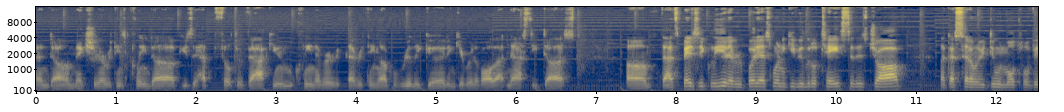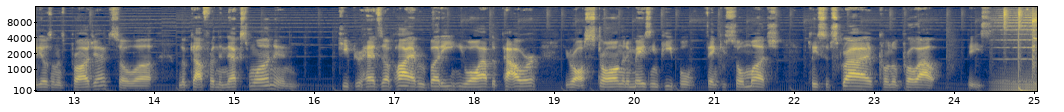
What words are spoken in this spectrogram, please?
and um, make sure everything's cleaned up use a HEPA filter vacuum clean every, everything up really good and get rid of all that nasty dust. Um, that's basically it everybody. I just want to give you a little taste of this job. Like I said I'm going to be doing multiple videos on this project so uh, look out for the next one and keep your heads up high everybody. You all have the power. You're all strong and amazing people. Thank you so much. Please subscribe. Co-Know-Pro out Peace.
